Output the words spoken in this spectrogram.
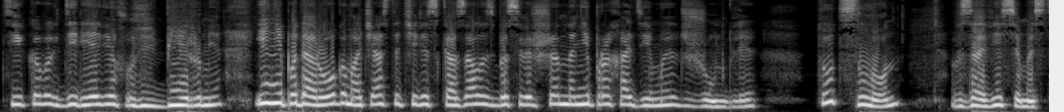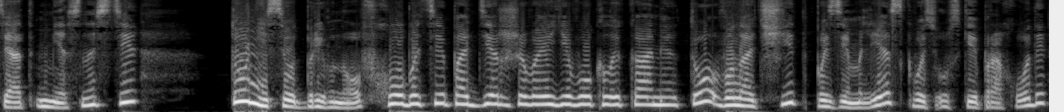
тиковых деревьев в Бирме и не по дорогам, а часто через, казалось бы, совершенно непроходимые джунгли. Тут слон, в зависимости от местности, то несет бревно в хоботе, поддерживая его клыками, то волочит по земле сквозь узкие проходы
